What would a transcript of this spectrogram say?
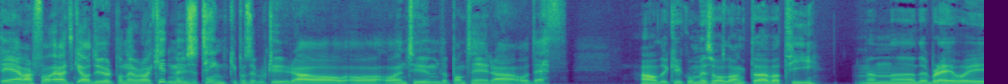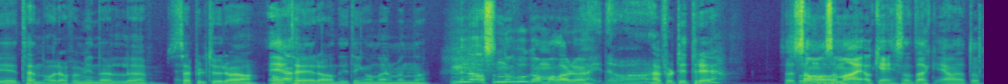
det er i hvert fall Jeg vet ikke hva du hørte på da du var kid, men hvis du tenker på Sepultura og, og, og Entombed og Pantera og Death Jeg hadde ikke kommet så langt da jeg var ti, men eh, det ble jo i tenåra for min del. Sepultura, Sepultura, ja. Pantera, de tingene der. Men eh, Men altså, hvor gammel er du? nei, det var Jeg er 43. Så det er så- samme som meg. Ok, så det er ja, nettopp.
